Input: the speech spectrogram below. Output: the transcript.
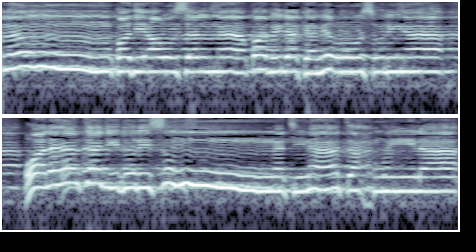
من قد أرسلنا قبلك من رسلنا ولا تجد لسنتنا تحويلا.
